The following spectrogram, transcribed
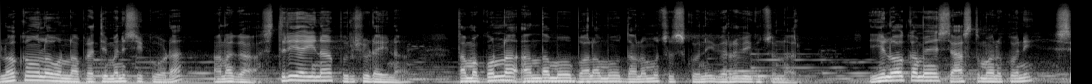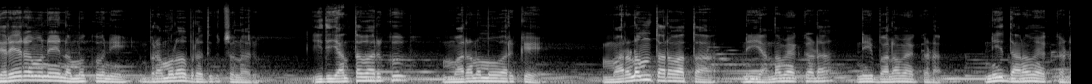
లోకంలో ఉన్న ప్రతి మనిషి కూడా అనగా స్త్రీ అయినా పురుషుడైనా తమకున్న అందము బలము ధనము చూసుకొని విర్రవీగుచున్నారు. ఈ లోకమే శాస్త్రం అనుకొని శరీరమునే నమ్ముకొని భ్రమలో బ్రతుకుచున్నారు. ఇది ఎంతవరకు? మరణము వరకే. మరణం తర్వాత నీ అందం ఎక్కడ? నీ బలం ఎక్కడ? నీ ధనం ఎక్కడ?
